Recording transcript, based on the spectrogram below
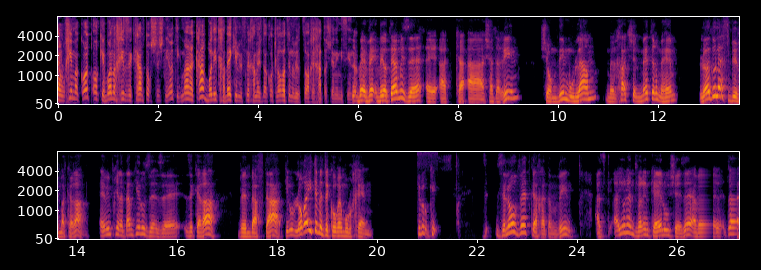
הולכים מכות, אוקיי, בוא נכריז זה קרב תוך שש שניות, נגמר הקרב, בוא נתחבא כאילו לפני חמש דקות, לא רצינו לרצוח אחד את השני משנאה. ויותר מזה, אה, השדרים שעומדים מולם, מרחק של מטר מהם, לא ידעו להסביר מה קרה. הם מבחינתם כאילו זה, זה, זה קרה, והם בהפתעה. כאילו, לא ראיתם את זה קורה מולכם. כאילו, זה, זה לא עובד ככה, אתה מבין? אז היו להם דברים כאלו שזה, אבל אתה יודע,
